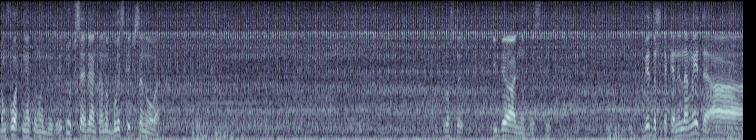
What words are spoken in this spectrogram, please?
Комфортний автомобіль. І тут все, гляньте, воно блистить все нове. Просто ідеально блистить. Видно, що таке не намите, а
